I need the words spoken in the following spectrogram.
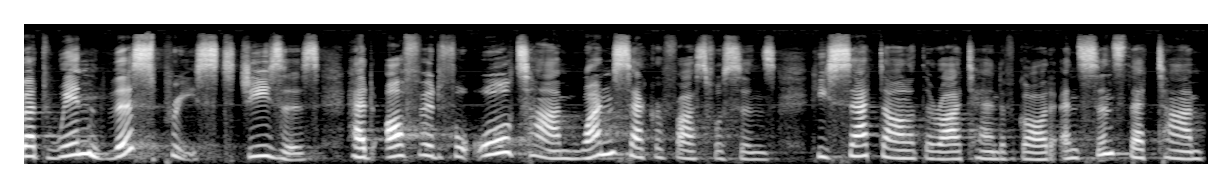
But when this priest, Jesus, had offered for all time one sacrifice for sins, he sat down at the right hand of God. And since that time,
